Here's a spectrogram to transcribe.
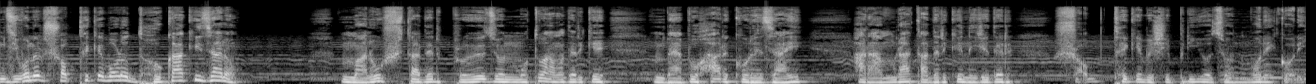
জীবনের সব থেকে বড় ধোকা কি জানো? মানুষ তাদের প্রয়োজন মতো আমাদেরকে ব্যবহার করে যায়, আর আমরা তাদেরকে নিজেদের সব থেকে বেশি প্রিয়জন মনে করি।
